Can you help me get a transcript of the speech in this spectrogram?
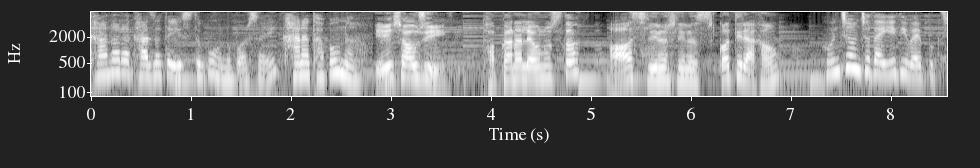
खाना र खाजा त यस्तो पो हुनुपर्छ है। खाना थपौ न। ए साउजी थप खाना ल्याउनुहोस् त। हस् लिनुहोस् लिनुहोस्। कति राखौँ? हुन्छ हुन्छ दाइ यति भए पुग्छ।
